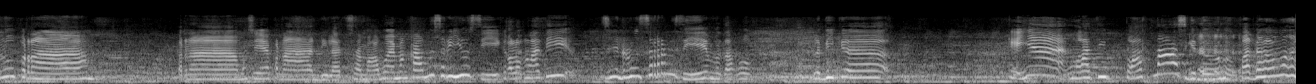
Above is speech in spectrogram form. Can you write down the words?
lalu pernah pernah maksudnya pernah dilatih sama kamu. Emang kamu serius sih. Kalau ngelatih cenderung serem sih menurut aku. Lebih ke kayaknya ngelatih platnas gitu. Padahal mah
